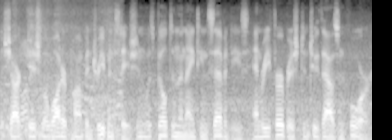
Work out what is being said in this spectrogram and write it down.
The Sharq Dijla water pump and treatment station was built in the 1970s and refurbished in 2004.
